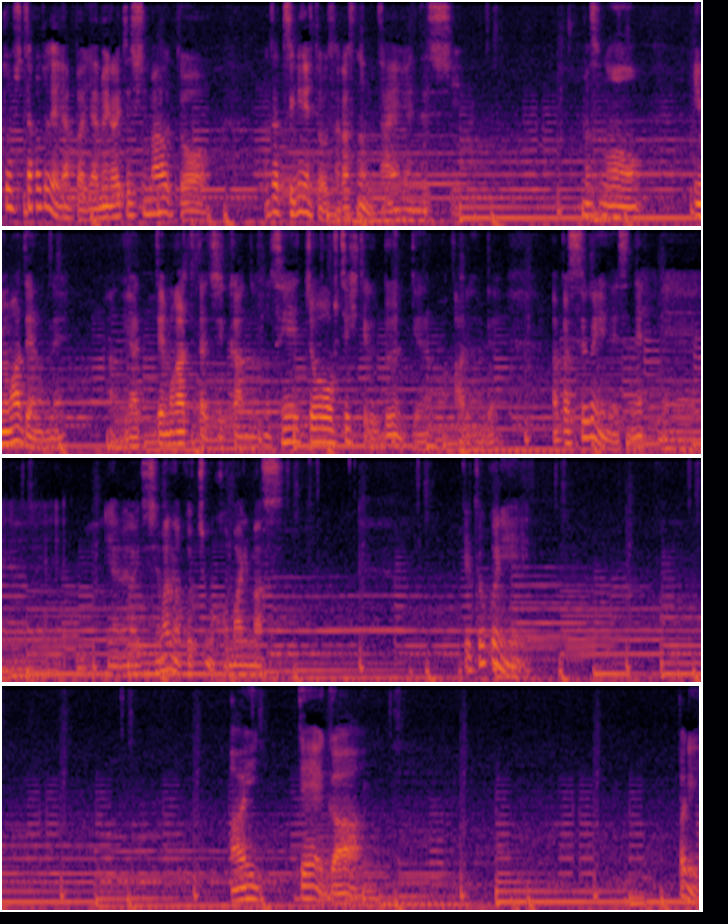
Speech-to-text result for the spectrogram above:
としたことでやっぱやめられてしまうと、また次の人を探すのも大変ですし、まあ、その今までのねあのやってもらってた時間のその成長をしてきてる分っていうのもあるのでやっぱすぐにですね、えー、やめられてしまうのはこっちも困ります。で特に相手がやっぱり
